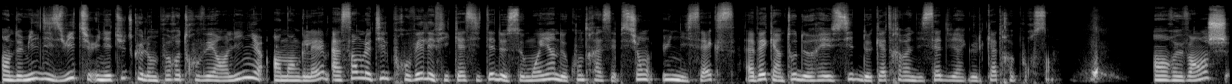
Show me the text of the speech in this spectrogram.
En 2018, une étude que l'on peut retrouver en ligne, en anglais, a semble-t-il prouvé l'efficacité de ce moyen de contraception unisexe, avec un taux de réussite de 97,4%. En revanche,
